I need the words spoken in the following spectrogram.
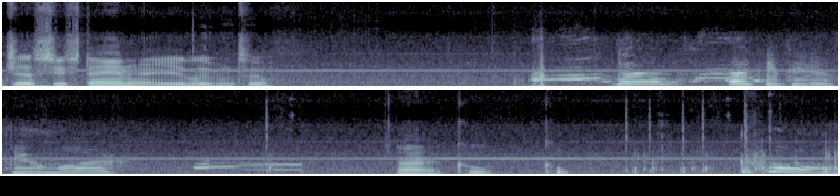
Just you staying or are you leaving too? No, I could do a few more. Alright, cool, cool. Oh.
